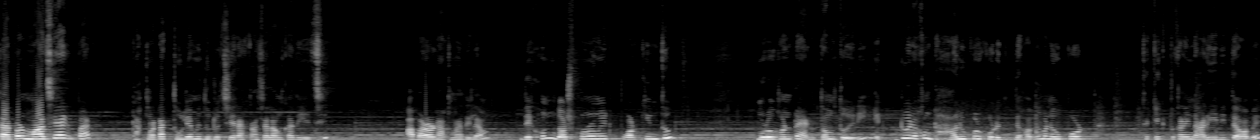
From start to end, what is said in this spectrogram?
তারপর মাঝে একবার ঢাকনাটা তুলে আমি দুটো চেরা কাঁচা লঙ্কা দিয়েছি, আবারও ঢাকনা দিলাম। দেখুন, দশ পনেরো মিনিট পর কিন্তু মুড়ো একদম তৈরি। একটু এরকম ঢাল উপর করে দিতে হবে মানে উপর থেকে একটুখানি নাড়িয়ে দিতে হবে।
